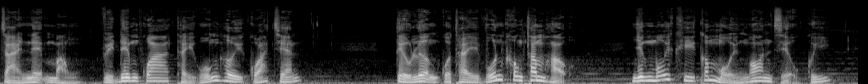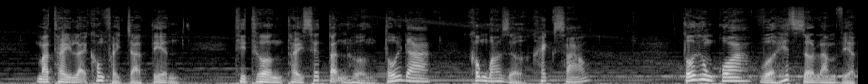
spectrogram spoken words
trải nệm mỏng vì đêm qua thầy uống hơi quá chén. Tiểu lượng của thầy vốn không thâm hậu, nhưng mỗi khi có mồi ngon rượu quý mà thầy lại không phải trả tiền thì thường thầy sẽ tận hưởng tối đa, không bao giờ khách sáo. Tối hôm qua vừa hết giờ làm việc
